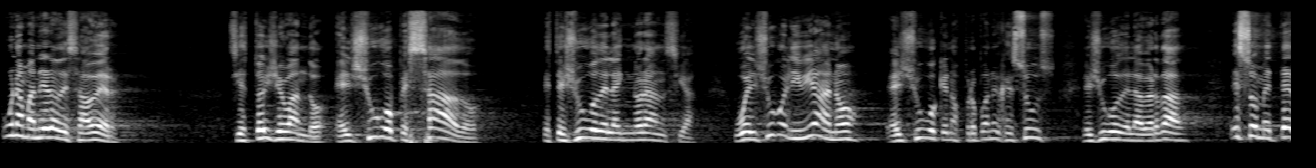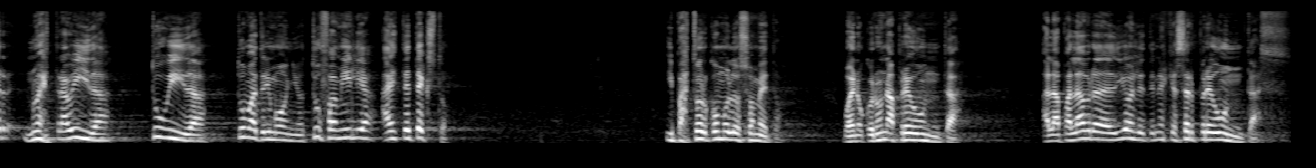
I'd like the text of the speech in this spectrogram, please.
Una manera de saber si estoy llevando el yugo pesado, este yugo de la ignorancia, o el yugo liviano, el yugo que nos propone Jesús, el yugo de la verdad, es someter nuestra vida, tu vida, tu matrimonio, tu familia a este texto. Y pastor, ¿cómo lo someto? Bueno, con una pregunta. A la palabra de Dios le tenés que hacer preguntas.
